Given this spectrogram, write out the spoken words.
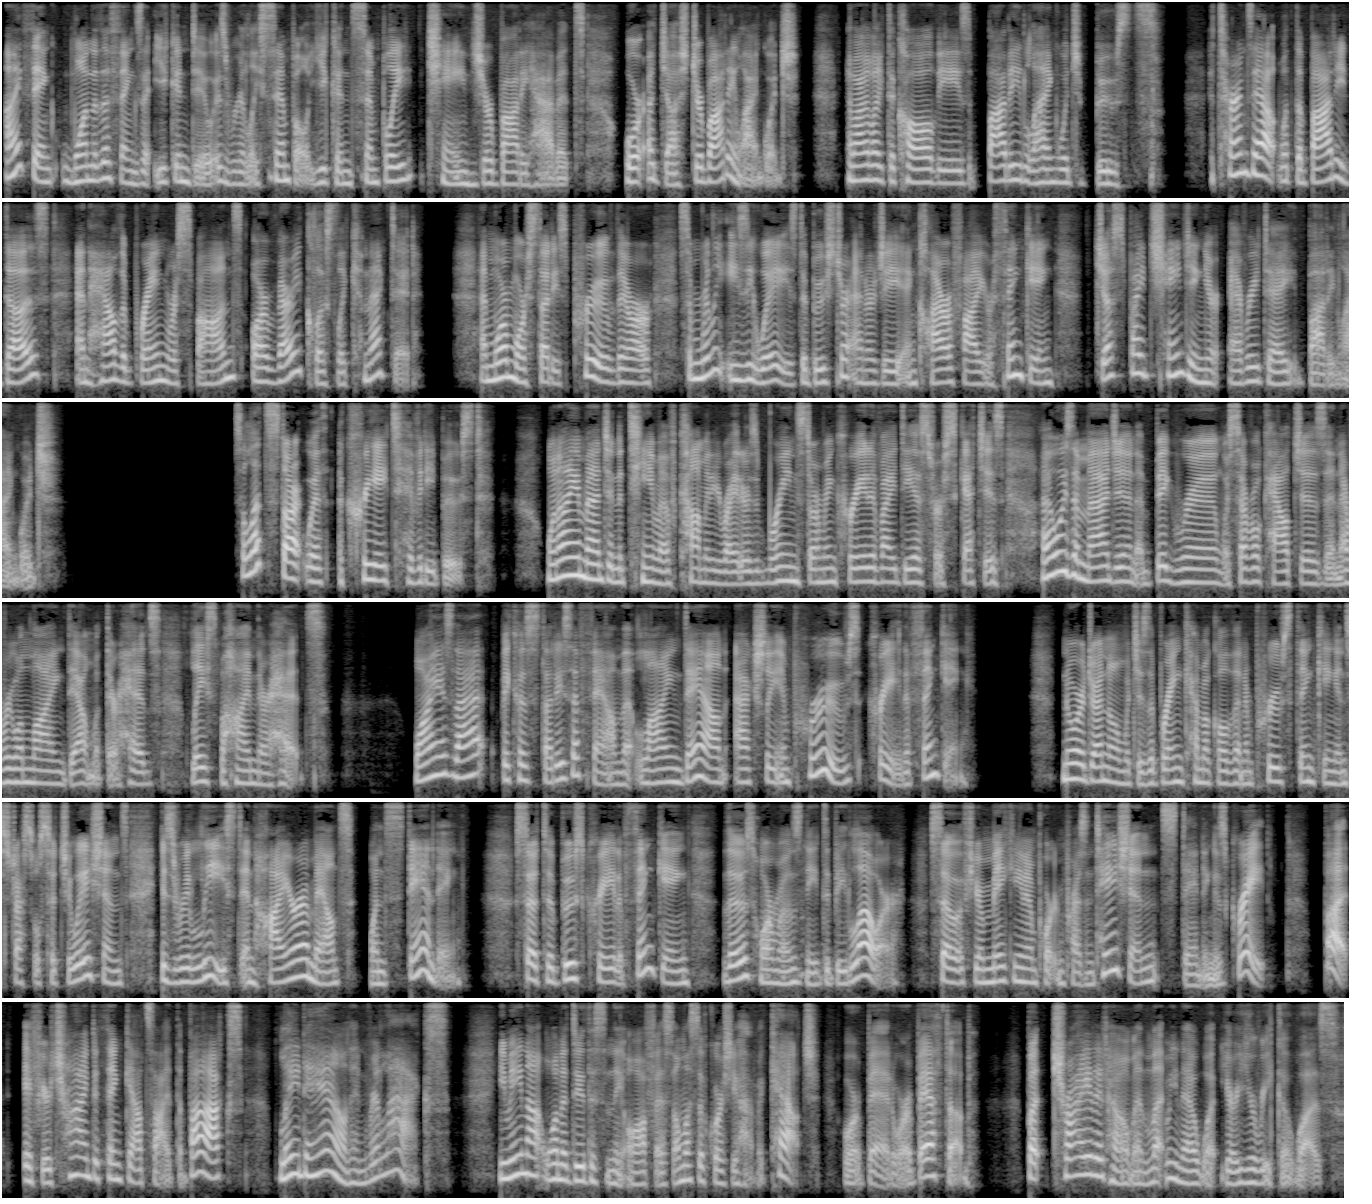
I think one of the things that you can do is really simple. You can simply change your body habits or adjust your body language. And I like to call these body language boosts. It turns out what the body does and how the brain responds are very closely connected. And more and more studies prove there are some really easy ways to boost your energy and clarify your thinking just by changing your everyday body language. So let's start with a creativity boost. When I imagine a team of comedy writers brainstorming creative ideas for sketches, I always imagine a big room with several couches and everyone lying down with their heads laced behind their heads. Why is that? Because studies have found that lying down actually improves creative thinking. Noradrenaline, which is a brain chemical that improves thinking in stressful situations, is released in higher amounts when standing. So, to boost creative thinking, those hormones need to be lower. So, if you're making an important presentation, standing is great. But if you're trying to think outside the box, lay down and relax. You may not want to do this in the office, unless, of course, you have a couch or a bed or a bathtub. But try it at home and let me know what your eureka was.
